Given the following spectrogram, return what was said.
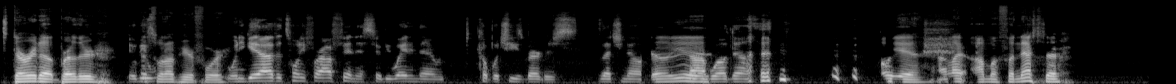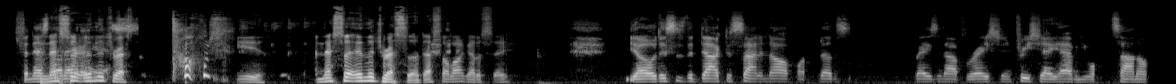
stir it up, brother. He'll be That's what I'm here for. when you get out of the 24 hour fitness. He'll be waiting there with a couple of cheeseburgers to let you know. Oh yeah. Job well done. Oh yeah. I like. I'm a finesser. Finesse that in the dresser. Oh, yeah. Vanessa in the dresser. That's all I gotta say. Yo, this is the doctor signing off on another amazing operation. Appreciate having you on, Tano.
